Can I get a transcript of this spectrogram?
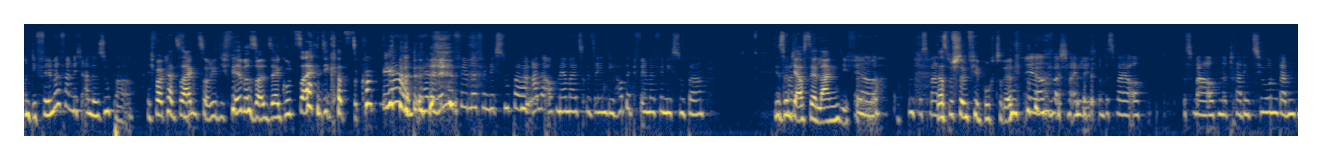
Und die Filme fand ich alle super. Ich wollte gerade sagen, sorry, die Filme sollen sehr gut sein, die kannst du gucken. Ja, die Herr der Ringe-Filme finde ich super, alle auch mehrmals gesehen. Die Hobbit-Filme finde ich super. Die sind ja auch sehr lang, die Filme. Ja, das war Da ist bestimmt viel Buch drin. Ja, wahrscheinlich. Und es war ja auch, es war auch eine Tradition dann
